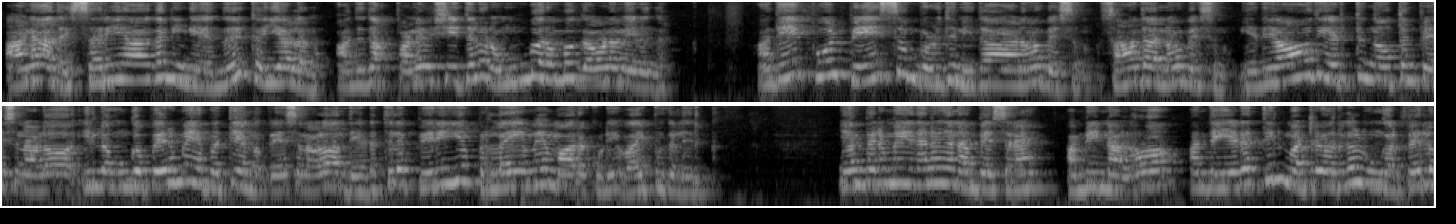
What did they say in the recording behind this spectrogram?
ஆனால் அதை சரியாக நீங்கள் வந்து கையாளணும். அதுதான். பண விஷயத்தில் ரொம்ப ரொம்ப கவனம் வேணுங்க. அதே போல் பேசும் பொழுது நிதானமாக பேசணும். சாதாரணமாக பேசணும். எதையாவது எடுத்து கௌதன் பேசினாலோ இல்லை உங்கள் பெருமையை பற்றி அங்கே பேசினாலோ அந்த இடத்துல பெரிய பிரளயமே மாறக்கூடிய வாய்ப்புகள் இருக்குது என் பெருமையை தானேங்க நான் பேசுறேன். அப்படின்னாலும் அந்த இடத்தில் மற்றவர்கள் உங்கள் பேர்ல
